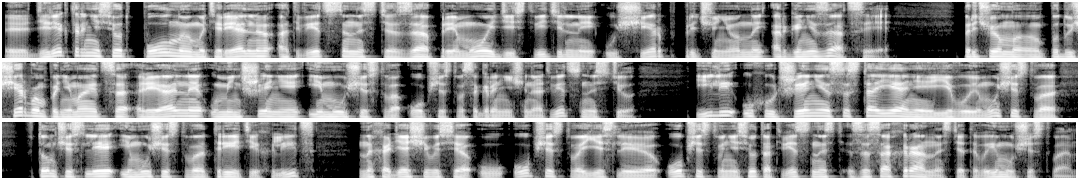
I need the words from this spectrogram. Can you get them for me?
э, Директор несет полную материальную ответственность за прямой действительный ущерб, причиненный организации – причем э, под ущербом понимается реальное уменьшение имущества общества с ограниченной ответственностью или ухудшение состояния его имущества, в том числе имущества третьих лиц, находящегося у общества, если общество несет ответственность за сохранность этого имущества.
